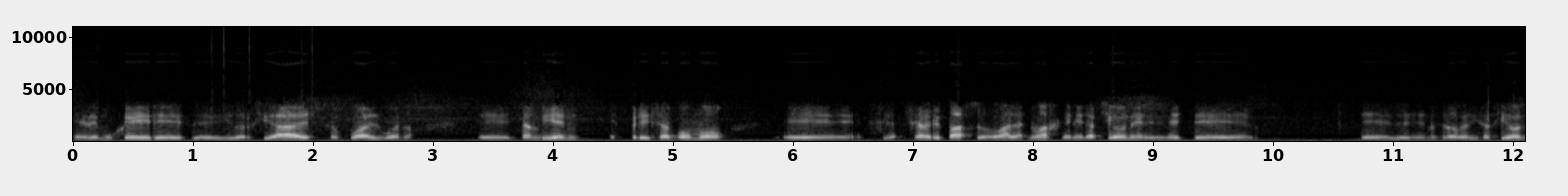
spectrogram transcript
de mujeres, de diversidades, lo cual, bueno, también expresa cómo se, abre paso a las nuevas generaciones de, este, de, nuestra organización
